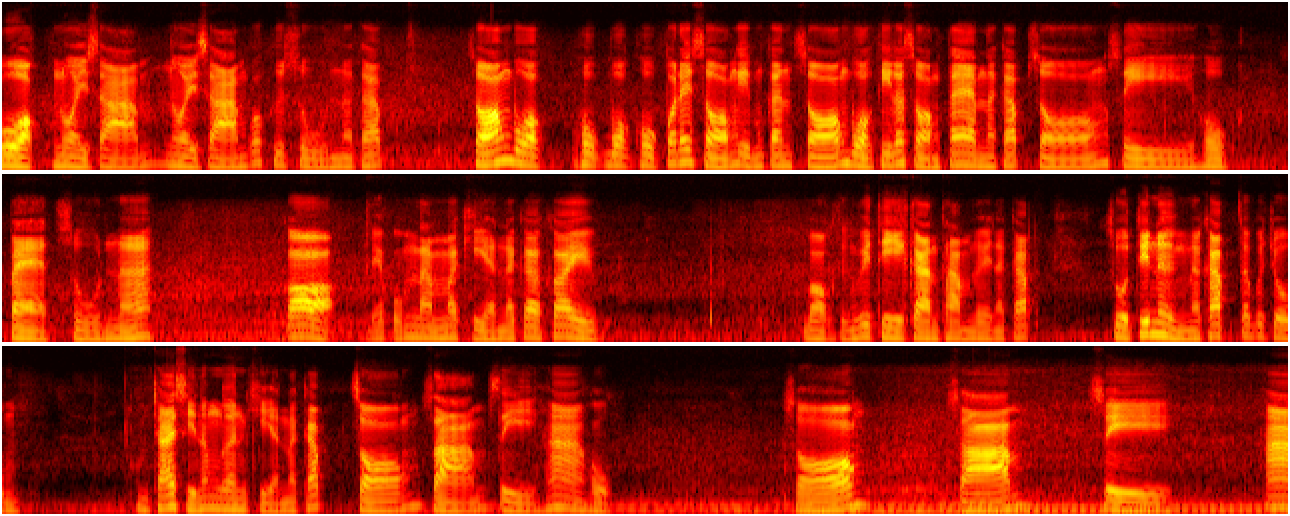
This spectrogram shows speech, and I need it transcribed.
บวกหน่วยสามหน่วยสามก็คือศูนย์นะครับสองบวกหกบวกหกก็ได้สองอีกเหมือนกันสองบวกทีละสองแต้มนะครับสองสี่หกแปดศูนย์นะ ก็เดี๋ยวผมนำมาเขียนแล้วก็ค่อย บอกถึงวิธีการทำเลยนะครับ สูตรที่หนึ่งนะครับท่านผู้ชม ผมใช้สีน้ำเงินเขียนนะครับสองสาม สามสี่ห้า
